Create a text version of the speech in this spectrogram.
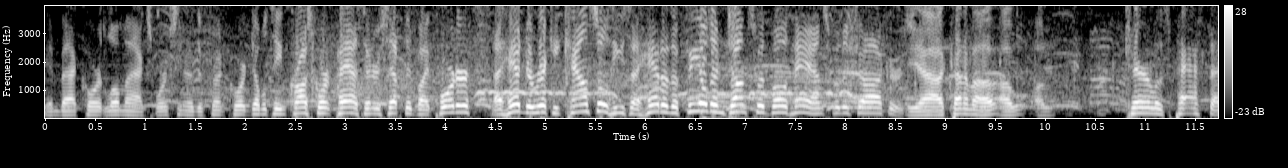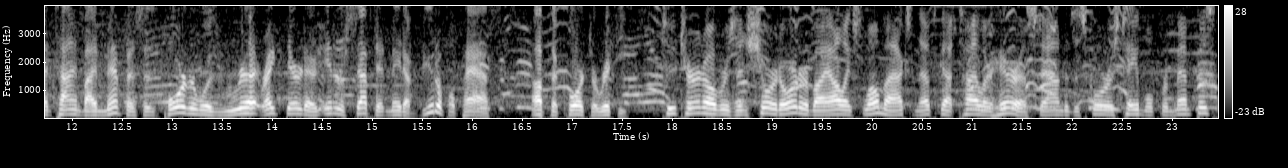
In backcourt, Lomax works into the front court. Double team cross court pass intercepted by Porter. Ahead to Ricky Council. He's ahead of the field and dunks with both hands for the Shockers. Yeah, kind of a, a, a careless pass that time by Memphis, and Porter was re- right there to intercept it. Made a beautiful pass up the court to Ricky. Two turnovers in short order by Alex Lomax, and that's got Tyler Harris down to the scorer's table for Memphis.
